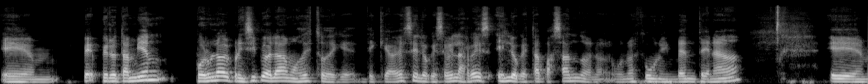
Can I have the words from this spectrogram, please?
Eh, pero también por un lado, al principio hablábamos de esto, de que, a veces lo que se ve en las redes es lo que está pasando, no, es que uno invente nada. Em,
